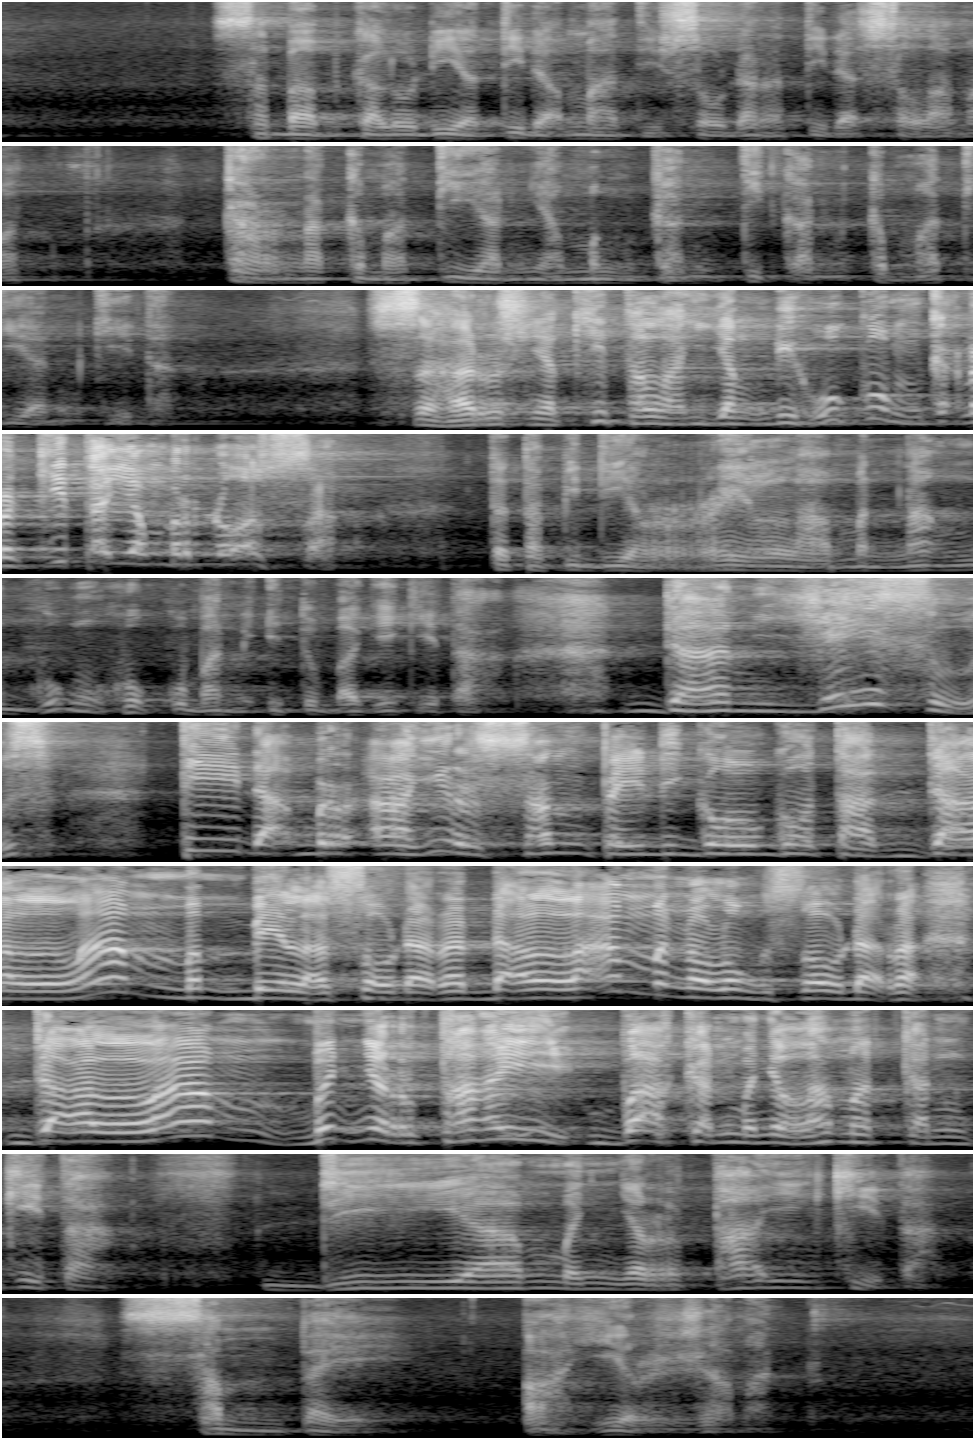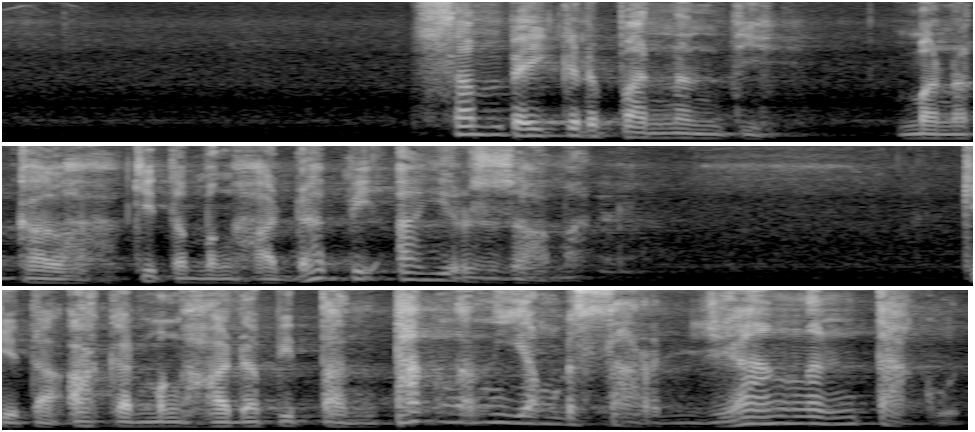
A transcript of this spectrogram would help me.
Sebab kalau dia tidak mati, saudara tidak selamat. Karena kematiannya menggantikan kematian kita. Seharusnya kitalah yang dihukum karena kita yang berdosa. Tetapi dia rela menanggung hukuman itu bagi kita. Dan Yesus tidak berakhir sampai di Golgota dalam membela saudara, dalam menolong saudara, dalam menyertai bahkan menyelamatkan kita. Dia menyertai kita sampai akhir zaman. Sampai ke depan nanti, manakala kita menghadapi akhir zaman, kita akan menghadapi tantangan yang besar. Jangan takut.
